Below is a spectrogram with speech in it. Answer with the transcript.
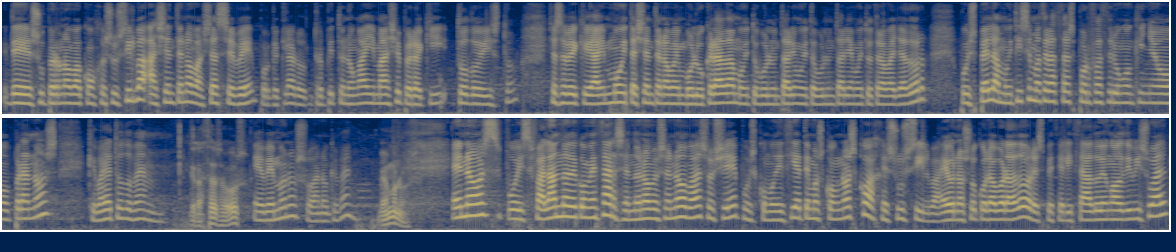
de Supernova con Jesús Silva, a xente nova xa se ve, porque claro, repito, non hai imaxe, pero aquí todo isto, xa se ve que hai moita xente nova involucrada, moito voluntario, moita voluntaria, moito traballador, pois Pela, moitísimas grazas por facer un oquiño para nós, que vaya todo ben. Grazas a vos. E vémonos o ano que ven. Vémonos. E nós, pois falando de comezar, sendo novos e novas, hoxe, pois como dicía, temos connosco a Jesús Silva, é o noso colaborador especializado en audiovisual,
